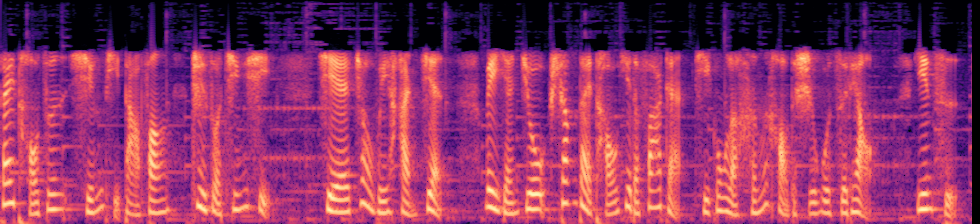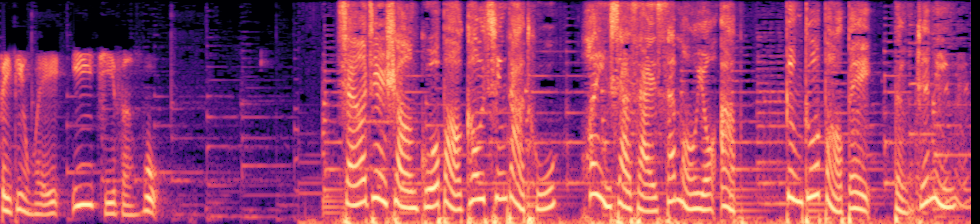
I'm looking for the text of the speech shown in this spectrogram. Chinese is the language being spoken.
该陶尊形体大方，制作精细，且较为罕见，为研究商代陶业的发展提供了很好的实物资料，因此被定为一级文物。想要鉴赏国宝高清大图，欢迎下载三毛游 App，更多宝贝等着您。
